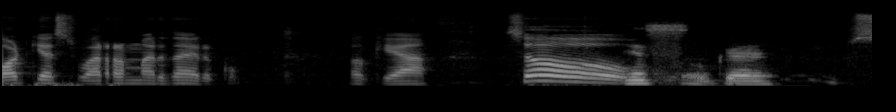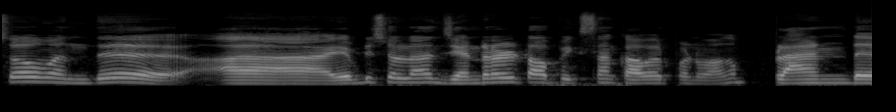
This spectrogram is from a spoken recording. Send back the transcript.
பாட்காஸ்ட் வர்ற மாதிரி தான் இருக்கும். ஓகேயா ஸோ எஸ் ஓகே ஸோ வந்து எப்படி சொல்லலாம் ஜென்ரல் டாபிக்ஸ் தான் கவர் பண்ணுவாங்க. Planned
